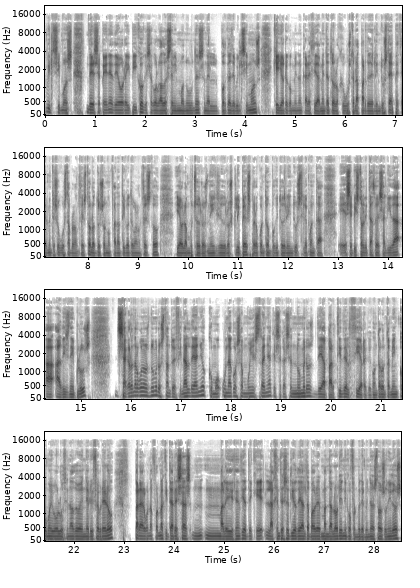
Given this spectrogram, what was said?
Bill Simmons de SPN de hora y pico, que se ha colgado este mismo lunes en el podcast de Bill Simmons, que yo recomiendo encarecidamente a todos los que gusten la parte de la industria, especialmente si os gusta baloncesto. Los dos son un fanático de baloncesto y habla mucho de los Knicks y de los Clippers, pero cuenta un poquito de la industria, le cuenta ese pistoletazo de salida a, Disney Plus. Sacaron algunos números tanto de final de año como una cosa muy extraña que sacasen números de a partir del cierre, que contaron también cómo ha evolucionado enero y febrero, para de alguna forma quitar esas mm, mm, maledicencias de que la gente se dio de alta para ver Mandalorian y conforme terminó en Estados Unidos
